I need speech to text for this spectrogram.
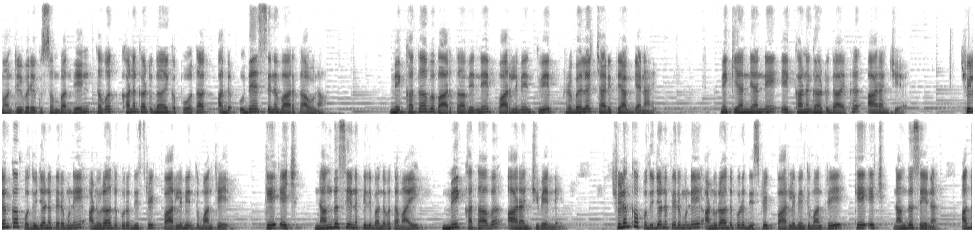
මන්ත්‍රීවරයෙකු සම්බන්ධයෙන් තවත් කනගටුදායක පුවතක් අද උදැස්සෙන වාර්තා වුණා. මේ කතාව වාර්තාවෙන්නේ පාර්ලිමේන්තුවේ ප්‍රබල චරිතයක් ගැනයි. මේ කියන්න යන්නේ ඒ කනගාටුදායක ආරංචිය. ශ්‍රී ලංකා පොදුජන පෙරමුණේ අනුරාධපුර දිස්ත්‍රික් පාර්ලිමේන්තු මන්ත්‍රී KH නන්දසේන පිළිබඳව තමයි මේ කතාව ආරංචි වෙන්නේ. ශ්‍රී ලංකා පොදුජන පෙරමුණේ අනුරාධපුර දිස්ත්‍රික් පාර්ලිමේන්තු මන්ත්‍රී KH නන්දසේන අද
